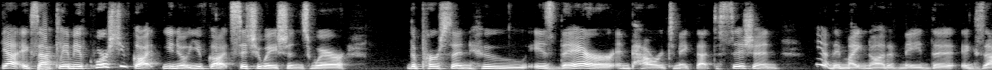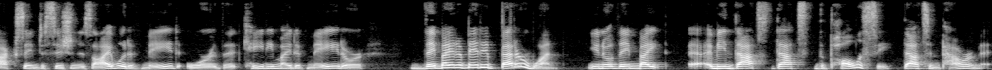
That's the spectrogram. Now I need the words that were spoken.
Yeah, exactly. I mean, of course you've got, you know, you've got situations where the person who is there empowered to make that decision, yeah, they might not have made the exact same decision as I would have made, or that Katie might have made, or they might have made a better one. You know, they might. I mean, that's that's the policy. That's empowerment.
